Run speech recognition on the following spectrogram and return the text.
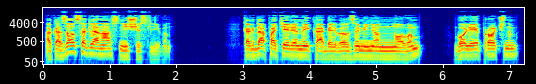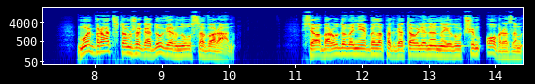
оказался для нас несчастливым. Когда потерянный кабель был заменен новым, более прочным, мой брат в том же году вернулся в Оран. Все оборудование было подготовлено наилучшим образом,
